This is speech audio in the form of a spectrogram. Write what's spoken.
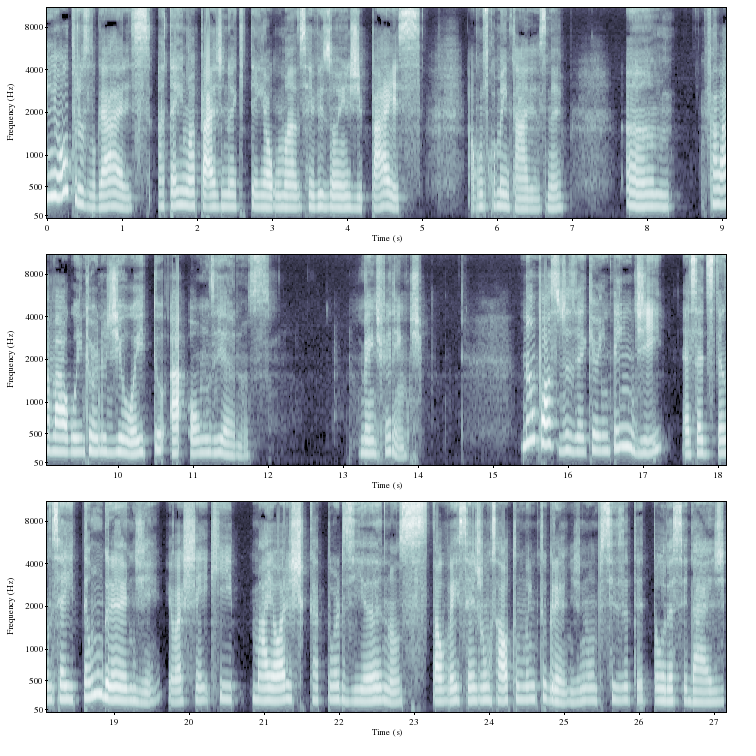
Em outros lugares, até em uma página que tem algumas revisões de pais, alguns comentários, né? Um, falava algo em torno de 8 a 11 anos. Bem diferente. Não posso dizer que eu entendi essa distância aí tão grande. Eu achei que maiores de 14 anos talvez seja um salto muito grande. Não precisa ter toda essa idade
